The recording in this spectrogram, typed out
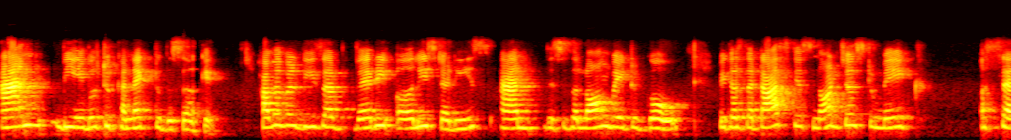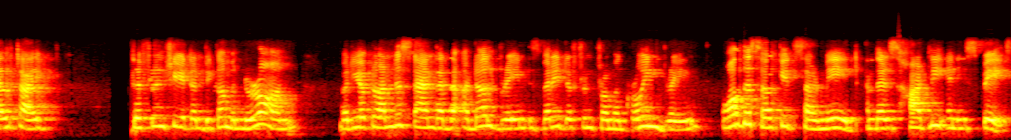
and be able to connect to the circuit. However, these are very early studies and this is a long way to go because the task is not just to make a cell type differentiate and become a neuron, but you have to understand that the adult brain is very different from a growing brain. All the circuits are made and there's hardly any space.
